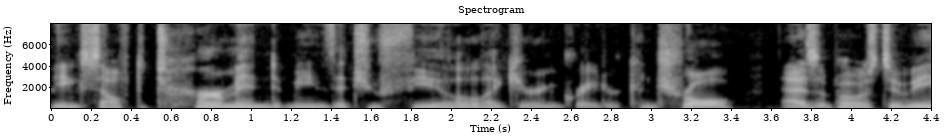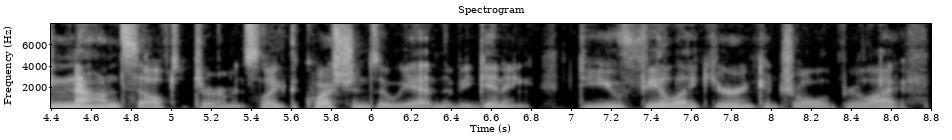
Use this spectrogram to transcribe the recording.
Being self determined means that you feel like you're in greater control, as opposed to being non self determined. It's like the questions that we had in the beginning. Do you feel like you're in control of your life?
